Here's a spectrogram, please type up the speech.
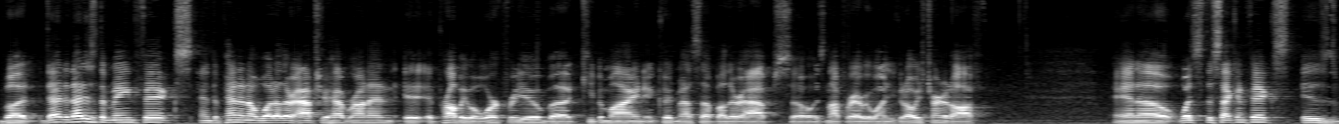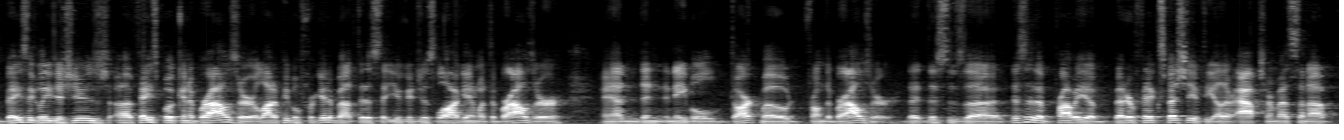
But that, that is the main fix, and depending on what other apps you have running, it, it, probably will work for you, but keep in mind it could mess up other apps, so it's not for everyone. You could always turn it off. And uh, what's the second fix is basically just use uh, Facebook in a browser. A lot of people forget about this, that you could just log in with the browser and then enable dark mode from the browser. That This is, a, this is a, probably a better fix, especially if the other apps are messing up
